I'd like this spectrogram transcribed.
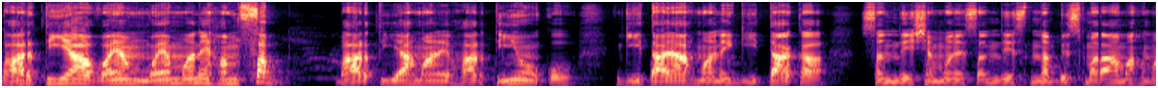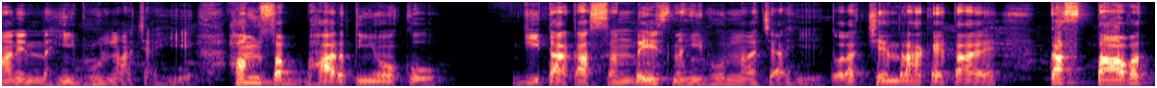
भारतीय वयम वयम माने हम सब। भारतीय माने भारतीयों को, गीताया माने गीता का संदेशम माने संदेश न विस्मरामा माने नहीं भूलना चाहिए। हम सब भारतीयों को गीता का संदेश नहीं भूलना चाहिए। तो लक्षेंद्र कहता है, कस तावत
